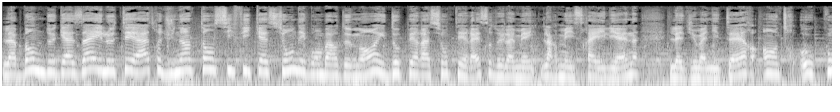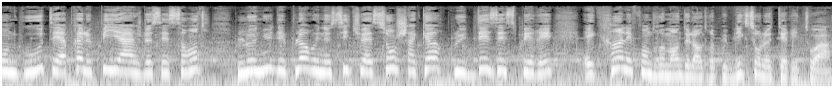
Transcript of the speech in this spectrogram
la bande de Gaza est le théâtre d'une intensification des bombardements et d'opérations terrestres de l'armée israélienne. L'aide humanitaire entre au compte-gouttes et après le pillage de ces centres, l'ONU déplore une situation chaque heure plus désespérée et craint l'effondrement de l'ordre public sur le territoire.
